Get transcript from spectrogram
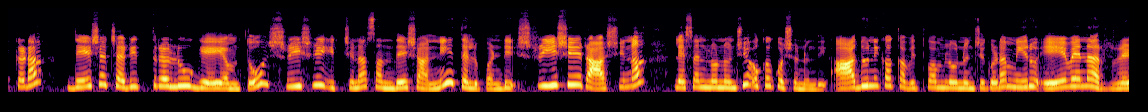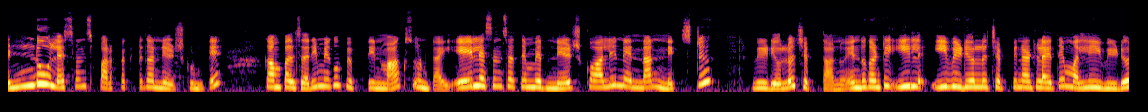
ఇక్కడ దేశ చరిత్రలు గేయంతో శ్రీశ్రీ ఇచ్చిన సందేశాన్ని తెలుపండి. శ్రీశ్రీ రాసిన లెసన్లో నుంచి ఒక క్వశ్చన్ ఉంది. ఆధునిక కవిత్వంలో నుంచి కూడా మీరు ఏవైనా రెండు లెసన్స్ పర్ఫెక్ట్గా నేర్చుకుంటే కంపల్సరీ మీకు ఫిఫ్టీన్ మార్క్స్ ఉంటాయి. ఏ లెసన్స్ అయితే మీరు నేర్చుకోవాలి నేను నా నెక్స్ట్ వీడియోలో చెప్తాను. ఎందుకంటే ఈ ఈ వీడియోలో చెప్పినట్లయితే మళ్ళీ ఈ వీడియో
